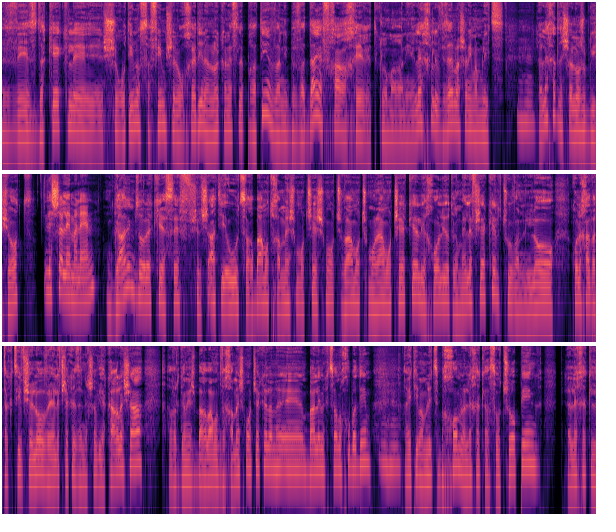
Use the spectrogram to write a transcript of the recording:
ואזדקק לשירותים נוספים של עורכי דין, אני לא אכנס לפרטים, ואני בוודאי אבחר אחרת. כלומר, אני אלך, וזה מה שאני ממליץ, mm-hmm. ללכת לשלוש פגישות. לשלם עליהן. גם אם זה עולה כסף של שעת ייעוץ, 400, 500, 600, 700, 800 שקל, יכול להיות גם 1,000 שקל. שוב, אני לא, כל אחד והתקציב שלו, ו-1,000 שקל זה נחשב יקר לשעה, אבל גם יש ב-400 ו-500 שקל אה, בעלי מקצוע מכובדים. Mm-hmm. הייתי ממליץ בחום ללכת לעשות שופינג, ללכת ל...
